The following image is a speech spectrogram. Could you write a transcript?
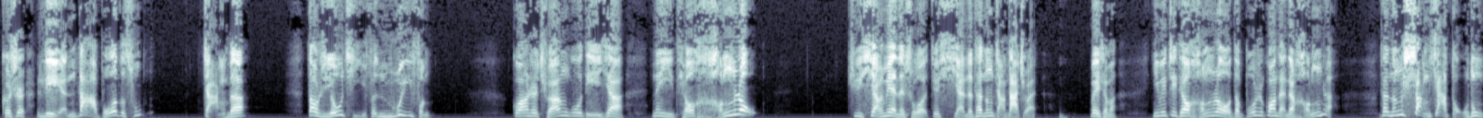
可是脸大脖子粗，长得倒是有几分威风，光是颧骨底下那一条横肉。据相面的说，就显得他能掌大权。为什么？因为这条横肉它不是光在那横着，它能上下抖动。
